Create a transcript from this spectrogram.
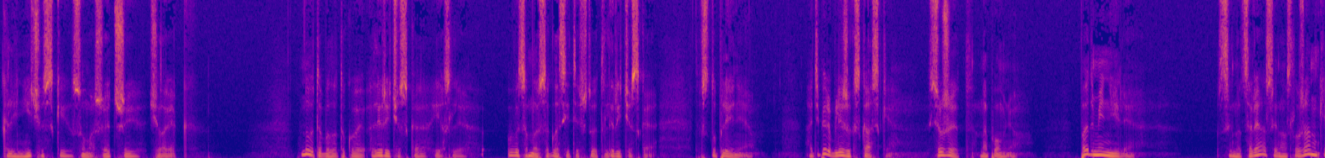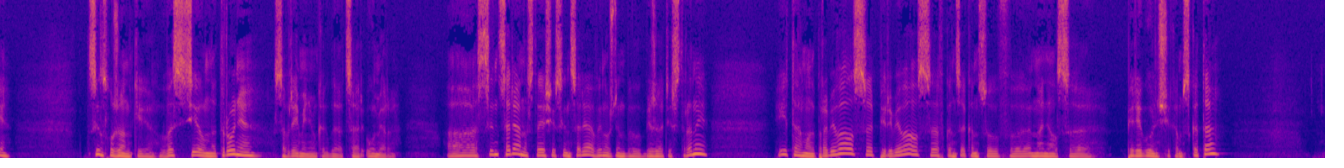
клинически сумасшедший человек. Ну, это было такое лирическое, если Вы со мной согласитесь, что это лирическое вступление. А теперь ближе к сказке. Сюжет, напомню. Подменили сына царя, сына служанки. Сын служанки воссел на троне со временем, когда царь умер. А сын царя, настоящий сын царя, вынужден был бежать из страны. И там он пробивался, перебивался, в конце концов э, нанялся перегонщиком скота.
